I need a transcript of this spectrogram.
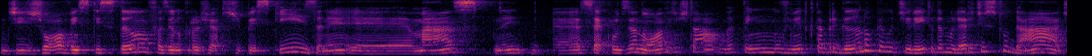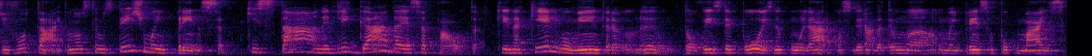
de jovens que estão fazendo projetos de pesquisa, né? É, mas, né, é século XIX, a gente tá, né, tem um movimento que está brigando pelo direito da mulher de estudar, de votar. Então, nós temos desde uma imprensa que está né, ligada a essa pauta, que naquele momento era, né, talvez depois, né, com o olhar considerado até uma, uma imprensa um pouco mais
